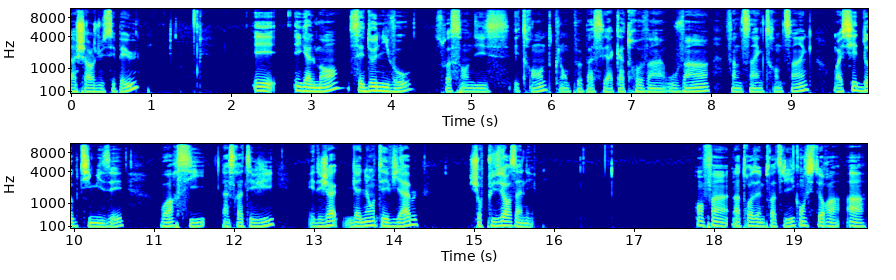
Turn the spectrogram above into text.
la charge du CPU. Et également ces deux niveaux 70 et 30, que l'on peut passer à 80 ou 20, 25, 35. On va essayer d'optimiser, voir si la stratégie est déjà gagnante et viable sur plusieurs années. Enfin, la troisième stratégie consistera à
